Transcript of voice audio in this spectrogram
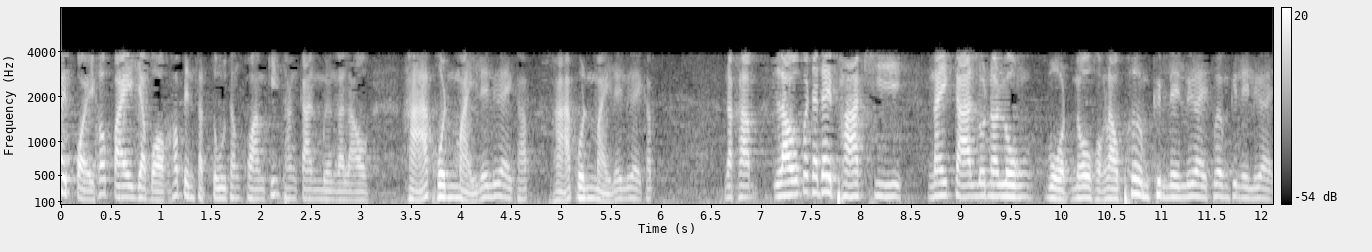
อยๆ ปล่อยเข้าไป อย่าบอกเขาเป็นศัตรูทางความคิดทางการเมืองกับเรา หาคนใหม่เรื่อยๆครับ หาคนใหม่เรื่อยๆครับนะครับ เราก็จะได้พาคีในการรณรงค์โหวตโนของเราเพิ่มขึ้นเรื่อยๆเพิ่มขึ้นเรื่อย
